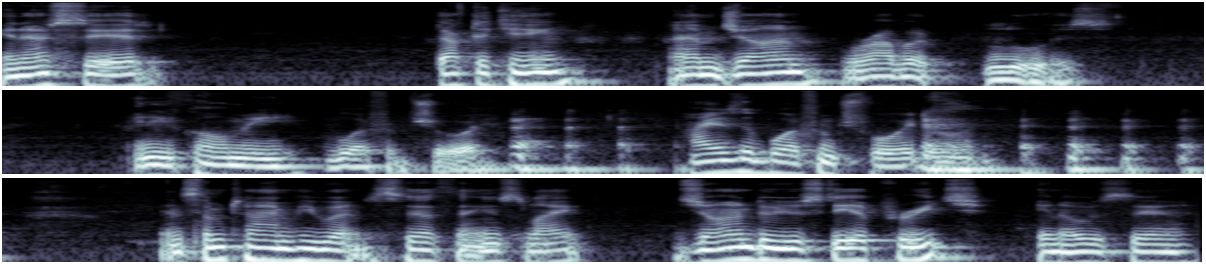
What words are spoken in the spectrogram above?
And I said, Dr. King, I am John Robert Lewis. And he called me boy from Troy. How is the boy from Troy doing? And sometimes he would say things like, John, do you still preach? And I would say,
